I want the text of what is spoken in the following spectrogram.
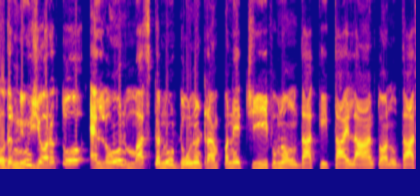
ਉਧਰ ਨਿਊਯਾਰਕ ਤੋਂ ਐਲੋਨ ਮਸਕ ਨੂੰ ਡੋਨਲਡ ਟਰੰਪ ਨੇ ਚੀਫ ਬਣਾਉਣ ਦਾ ਕੀਤਾ ਐਲਾਨ। ਤੁਹਾਨੂੰ ਦੱਸ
